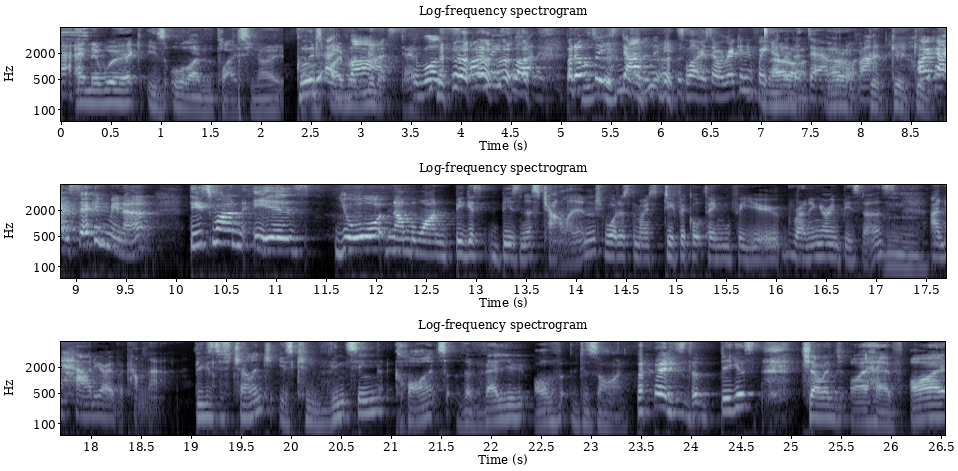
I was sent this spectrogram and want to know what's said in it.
and their work is all over the place, you know. Good That over a minute. advice. It was only slightly, but also you started a bit slow. So I reckon if we edited right, it down, all right, good, good, good. Okay, second minute. This one is your number one biggest business challenge. What is the most difficult thing for you running your own business, Mm. and how do you overcome that? Business challenge is convincing clients the value of design. it is the biggest challenge I have. I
